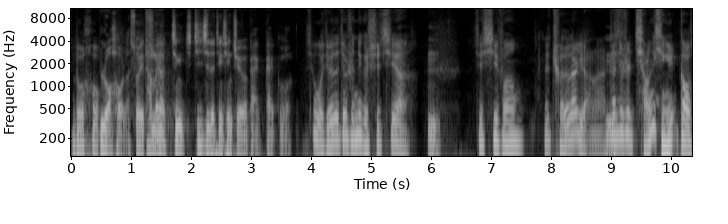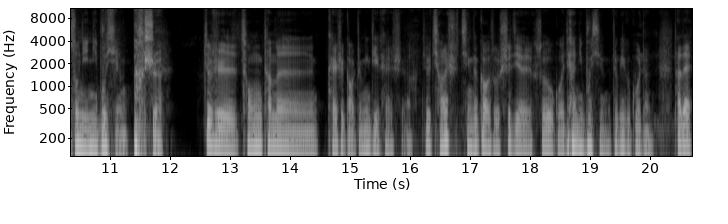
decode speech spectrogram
落后落后了，所以他们要进积极的进行这个改改革。就我觉得，就是那个时期啊，嗯，就西方扯得有点远了，但就是强行告诉你你不行，是，就是从他们开始搞殖民地开始啊，就是强行的告诉世界所有国家 你不行这么一个过程。他在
